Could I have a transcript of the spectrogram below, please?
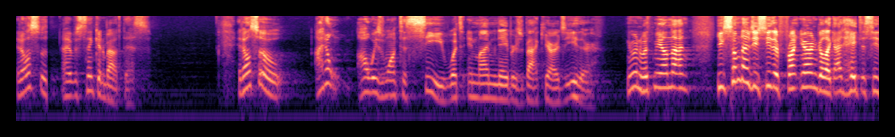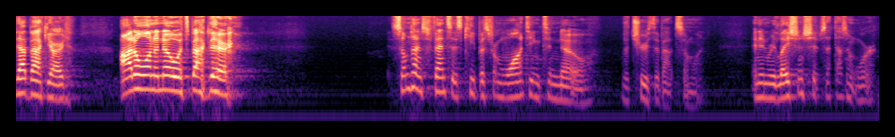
It also, I was thinking about this. It also, I don't always want to see what's in my neighbor's backyards either. Anyone with me on that? You sometimes you see their front yard and go like, I'd hate to see that backyard. I don't want to know what's back there. Sometimes fences keep us from wanting to know the truth about someone. And in relationships, that doesn't work.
